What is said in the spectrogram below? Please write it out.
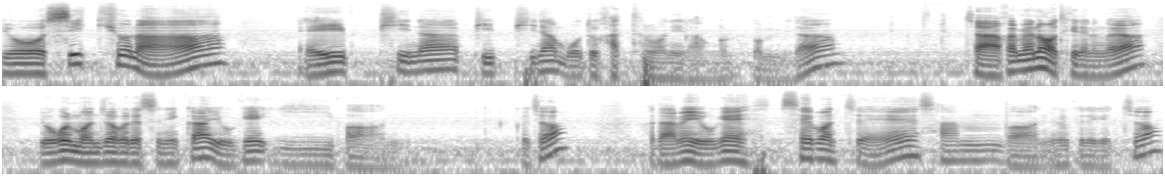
요 CQ나 AP나 BP나 모두 같은 원이라는 겁니다. 자, 그러면 어떻게 되는 거야? 요걸 먼저 그렸으니까 요게 2번. 그죠? 그 다음에 요게 세 번째 3번 이렇게 되겠죠?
